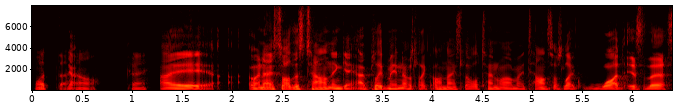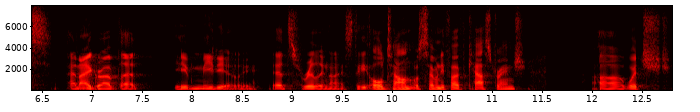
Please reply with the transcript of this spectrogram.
What the Yeah. hell? Okay. I when I saw this talent in game, I played maiden. I was like, oh, nice level ten. Of my talents. I was like, what is this? And I grabbed that immediately. It's really nice. The old talent was 75 cast range, uh, which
